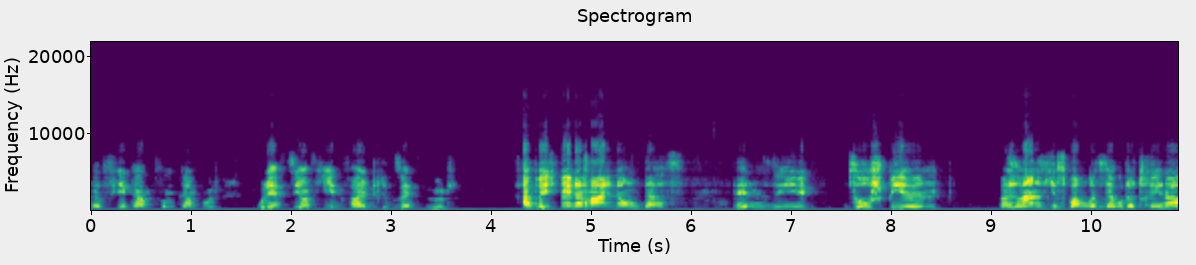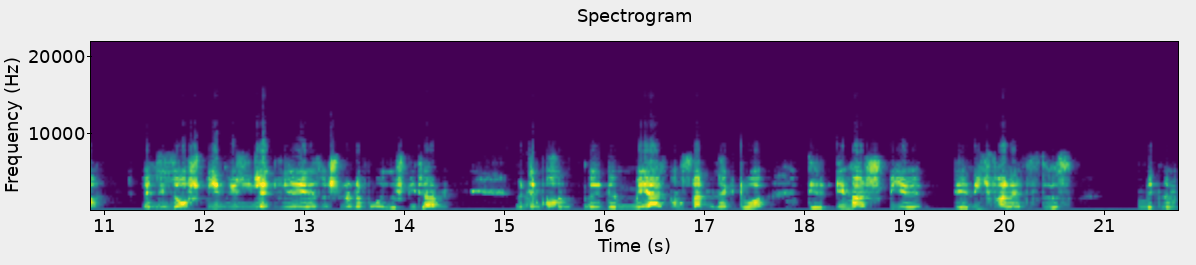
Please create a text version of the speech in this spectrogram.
äh, Vierkampf, Fünfkampf wird, wo der FC auf jeden Fall drin sein wird. Aber ich bin der Meinung, dass wenn sie so spielen, also an sich ist Baumgart ein sehr guter Trainer, wenn sie so spielen, wie die, wie die letzten Spiele unter Vogel gespielt haben, mit dem, mit dem mehr als konstanten Hector, der immer spielt, der nicht verletzt ist, mit einem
